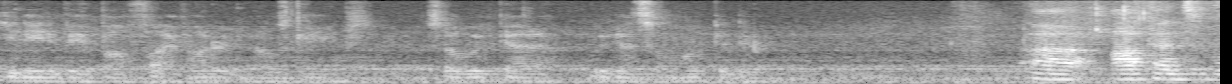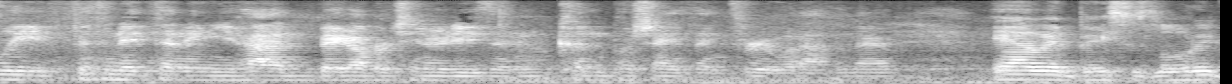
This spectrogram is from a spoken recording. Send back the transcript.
you need to be above 500 in those games. So we've got to, we've got some work to do. Uh, offensively, fifth and eighth inning, you had big opportunities and couldn't push anything through. What happened there? Yeah, we had bases loaded,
